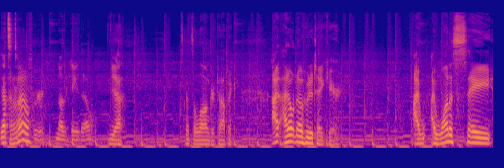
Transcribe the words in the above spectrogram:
That's a topic for another day, though. Yeah, that's a longer topic. I I don't know who to take here. I I want to say.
